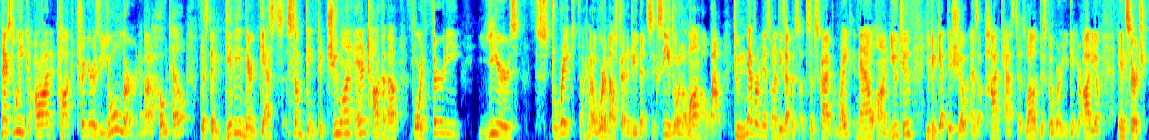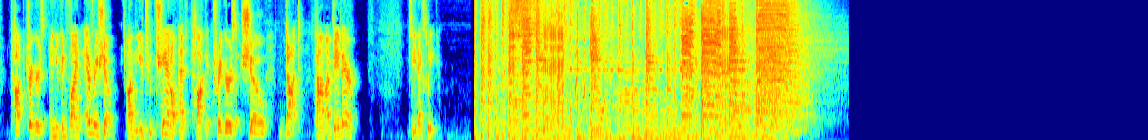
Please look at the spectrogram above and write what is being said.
Next week on Talk Triggers, you'll learn about a hotel that's been giving their guests something to chew on and talk about for 30 years straight. Talking about a word of mouth strategy that succeeds over the long haul. Wow. To never miss one of these episodes, subscribe right now on YouTube. You can get this show as a podcast as well. Just go where you get your audio and search Talk Triggers, and you can find every show on the YouTube channel at talktriggershow.com. I'm Jay Baer. See you next week.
